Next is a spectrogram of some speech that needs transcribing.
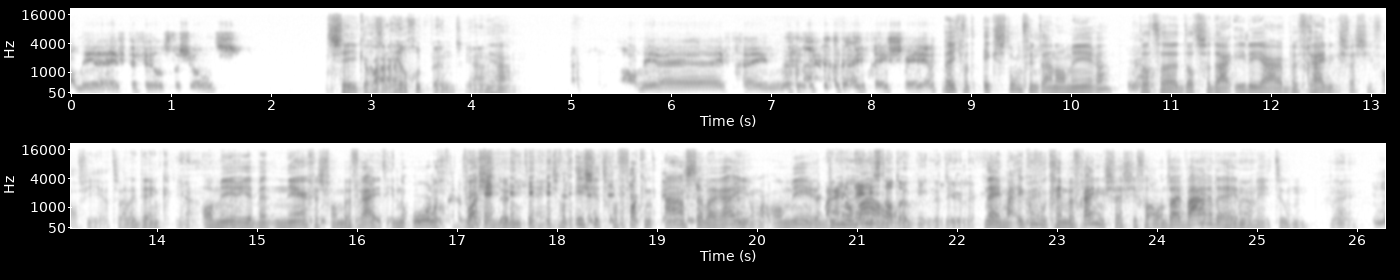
Almere heeft te veel stations. Zeker Dat is een waar. heel goed punt, ja. Ja. Almere eh, heeft geen, heeft geen sfeer. Weet je wat ik stom vind aan Almere? Nou. Dat, eh, dat ze daar ieder jaar bevrijdingsfestival vieren. Terwijl ik denk, Ja. Almere, je bent nergens van bevrijd. In de oorlog was je er niet eens. Wat is dit voor fucking aanstellerij, jongen? Almere, doe Maar in normaal. Lelystad ook niet natuurlijk. Nee, maar ik hoef Nee. ook geen bevrijdingsfestival, want wij waren er helemaal ja. niet toen. Nee.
